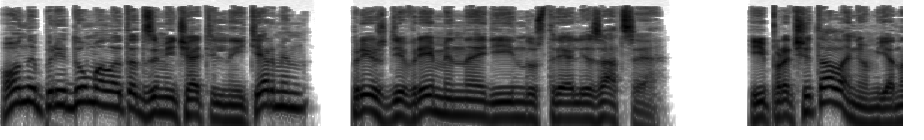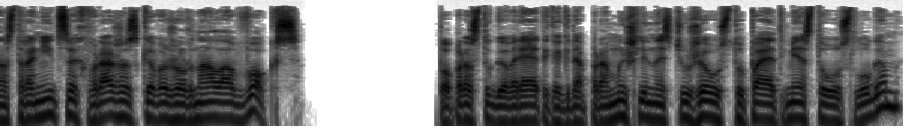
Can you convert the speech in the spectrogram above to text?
Он и придумал этот замечательный термин «преждевременная деиндустриализация», и прочитал о нем я на страницах вражеского журнала Vox. Попросту говоря, это когда промышленность уже уступает место услугам,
